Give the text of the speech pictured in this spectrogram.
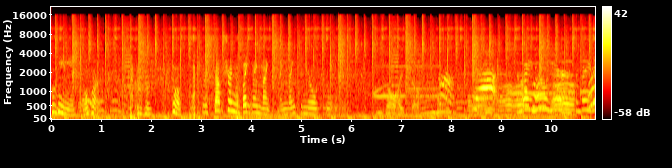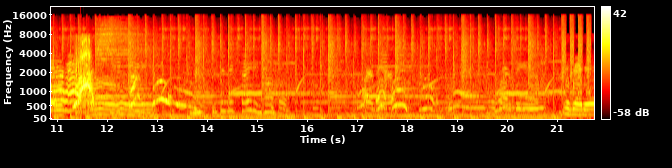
Oh, yes, you are. Oh, stop trying to bite my mic. My mic is no tool. He's all hyped up. Somebody new here. Somebody at our house. This is exciting, huh, folks? Fire bear. Little fire bear.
